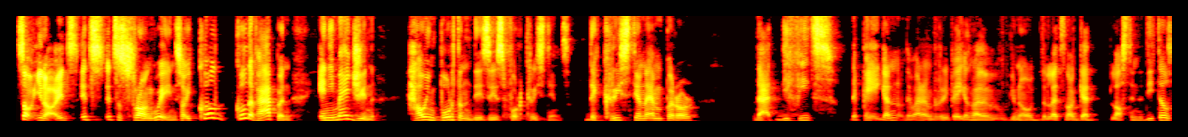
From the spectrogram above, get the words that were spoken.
So you know it's it's it's a strong wind. So it could could have happened. And imagine how important this is for christians the christian emperor that defeats the pagan they weren't really pagans but you know let's not get lost in the details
